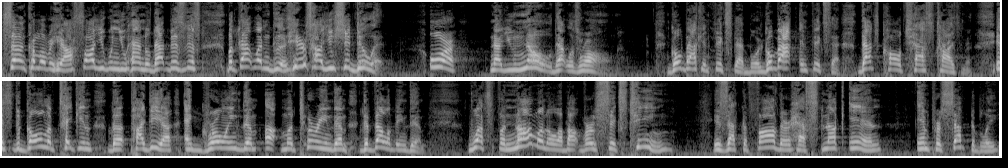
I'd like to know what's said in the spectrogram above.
Son, come over here. I saw you when you handled that business, but that wasn't good. Here's how you should do it. Or, now you know that was wrong. Go back and fix that, boy. Go back and fix that. That's called chastisement. It's the goal of taking the paideia and growing them up, maturing them, developing them. What's phenomenal about verse 16 is that the father has snuck in imperceptibly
